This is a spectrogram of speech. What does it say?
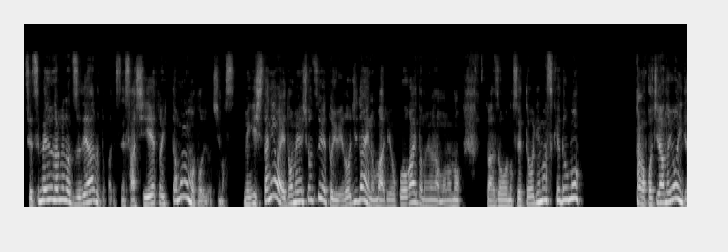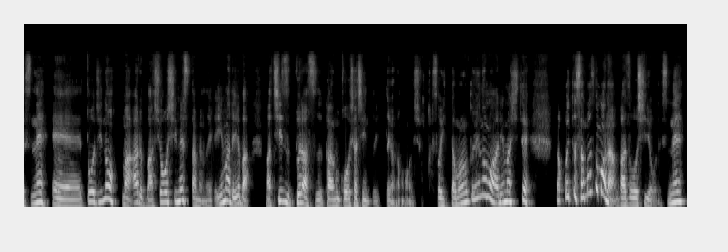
説明のための図であるとかですね、挿絵といったものも登場します。右下には江戸名所図絵という江戸時代のまあ旅行ガイドのようなものの画像を載せておりますけども、こちらのようにですね、えー当時の、まあ、ある場所を示すための、今で言えば、まあ、地図プラス観光写真といったようなものでしょうか。そういったものというのもありまして、まあ、こういった様々な画像資料ですね。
